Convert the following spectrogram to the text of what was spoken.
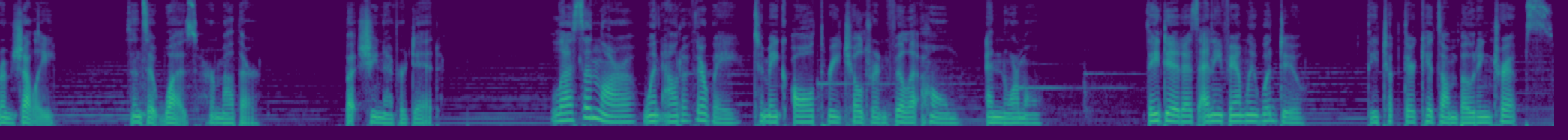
from Shelley, since it was her mother. But she never did. Les and Laura went out of their way to make all three children feel at home and normal. They did as any family would do. They took their kids on boating trips,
